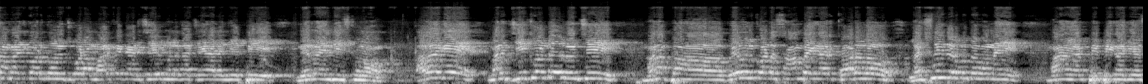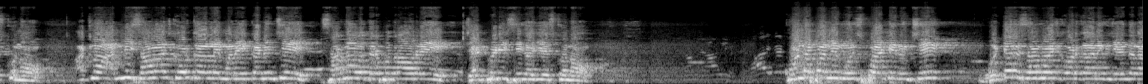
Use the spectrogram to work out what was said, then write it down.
సామాజిక వర్గం నుంచి కూడా మార్కెట్ యార్డ్ చైర్మన్గా చేయాలని చెప్పి నిర్ణయం తీసుకున్నాం. అలాగే మన జీకొండూరు నుంచి మన వేవులకొండ సాంబయ్య గారి కోడలో లక్ష్మీ తిరుపతిని మనం ఎంపీపీగా చేసుకున్నాం. అట్లా అన్ని సామాజిక వర్గాలని మనం ఇక్కడి నుంచి సర్నాల తిరుపతిరావుని జడ్పీడీసీగా చేసుకున్నాం. కొండపల్లి మున్సిపాలిటీ నుంచి ఒడ్డెర సామాజిక వర్గానికి చెందిన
